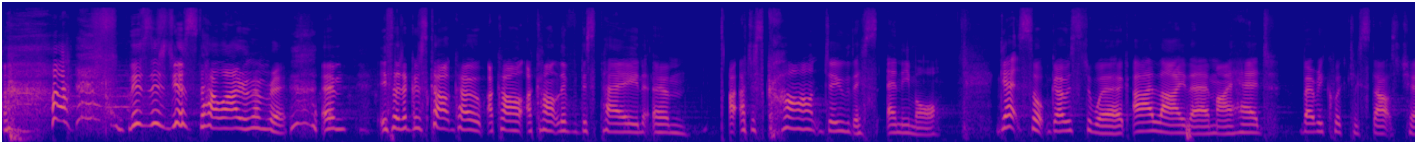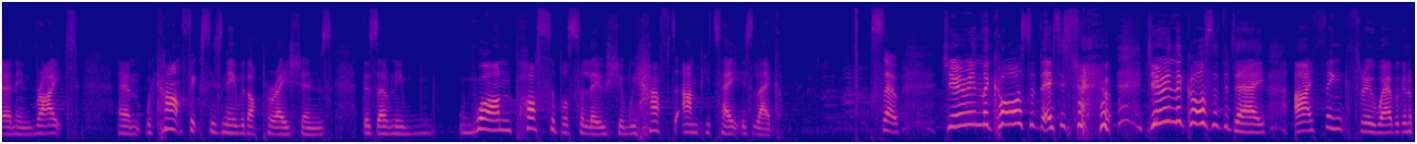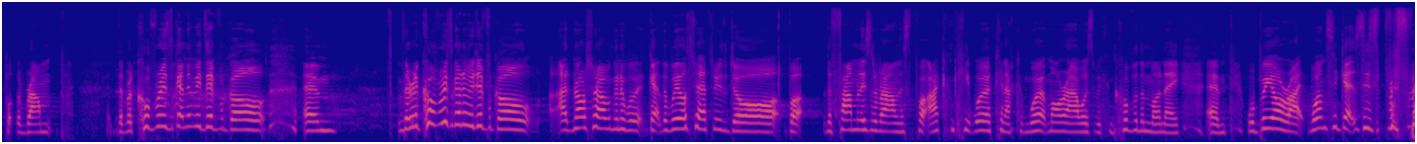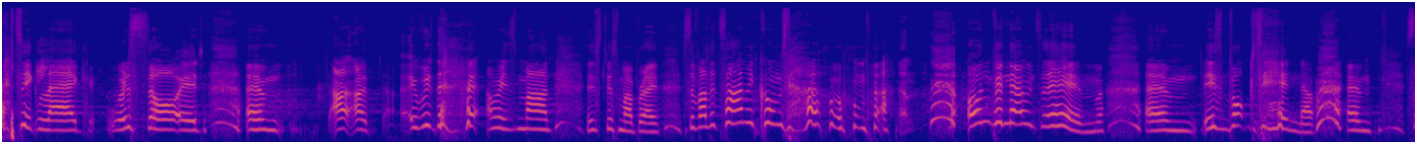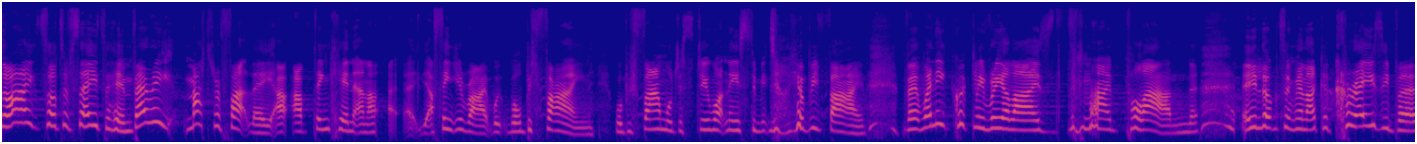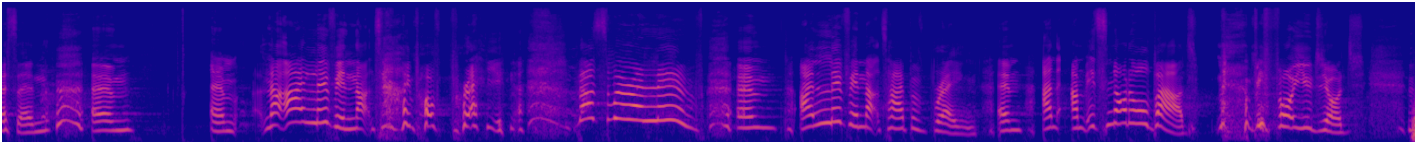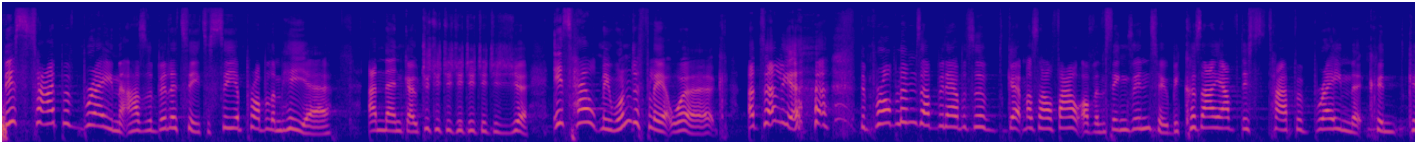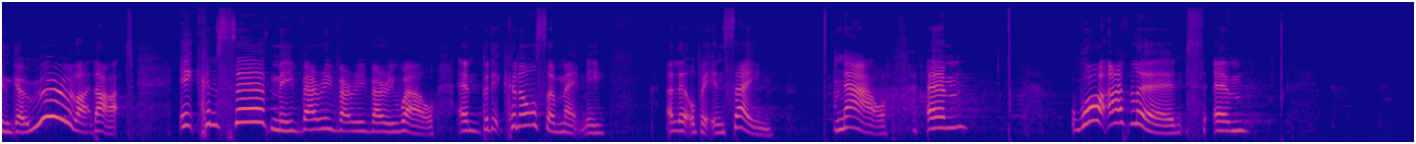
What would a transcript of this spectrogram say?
this is just how I remember it. Um, he said, I just can't cope. I can't, I can't live with this pain. Um, I, I just can't do this anymore. Gets up, goes to work. I lie there, my head very quickly starts churning. Right, um, we can't fix his knee with operations. There's only one possible solution. We have to amputate his leg. So during the course of the, this is true, during the course of the day, I think through where we're going to put the ramp. The recovery is going to be difficult. Um, the recovery is going to be difficult. I'm not sure how I'm going to get the wheelchair through the door, but the families around this point, I can keep working, I can work more hours, we can cover the money, um, we'll be all right. Once he gets his prosthetic leg, we're sorted. Um, I, I, it was, I mean, it's mad. It's just my brain. So by the time he comes home, unbeknown to him, um, he's booked in now. Um, so I sort of say to him, very matter of factly, I, am thinking, and I, I, think you're right, we, will be fine. We'll be fine. We'll just do what needs to be done. You'll be fine. But when he quickly realised my plan, he looked at me like a crazy person. Um, um, now, I live in that type of brain. That's where I live. Um, I live in that type of brain. Um, and um, it's not all bad before you judge. This type of brain that has the ability to see a problem here and then go, it's helped me wonderfully at work. I tell you, the problems I've been able to get myself out of and things into because I have this type of brain that can, can go, woo, like that it can serve me very, very, very well, um, but it can also make me a little bit insane. Now, um, what I've learned, um,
